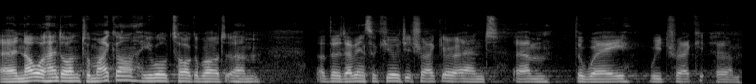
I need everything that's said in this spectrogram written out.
Uh, now I'll hand on to Micah. He will talk about um, the Debian security tracker and um, the way we track um,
